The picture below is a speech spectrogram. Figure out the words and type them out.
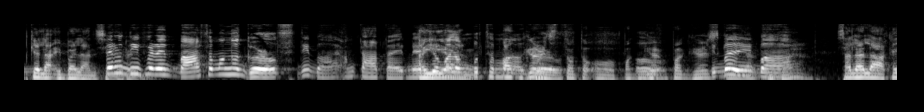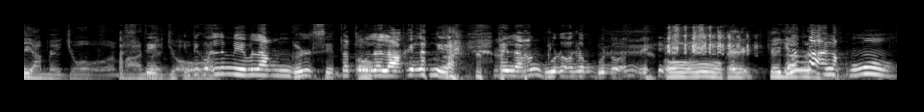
Kailangang i-balance Pero mo rin. different ba? Sa mga girls, di ba? Ang tatay, medyo Ayan, malambot sa mga pag girls. girls. Totoo. Pag, gir- pag girls, Iba, kaya- iba. Sa lalaki, ah, medyo, ma- Astig. medyo, Hindi ko alam eh, wala akong girls eh. Tatlong Oh. lalaki lang eh. Kailangan bunuan ng bunuan eh. Oo, kay, Ilan kailangan. na anak mo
